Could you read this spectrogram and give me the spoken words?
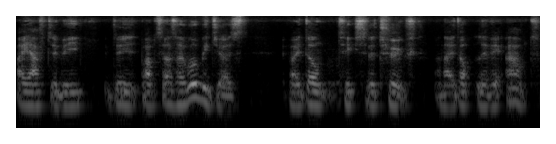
I have to be, the Bible says I will be judged if I don't teach the truth and I don't live it out.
